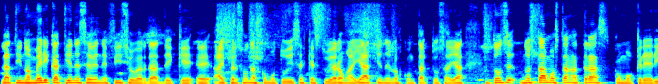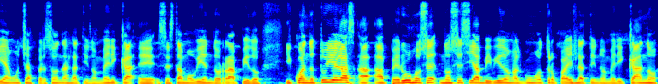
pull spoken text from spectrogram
Latinoamérica tiene ese beneficio, ¿verdad? De que eh, hay personas, como tú dices, que estudiaron allá, tienen los contactos allá. Entonces, no estamos tan atrás como creerían muchas personas. Latinoamérica eh, se está moviendo rápido. Y cuando tú llegas a, a Perú, José, no sé si has vivido en algún otro país latinoamericano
